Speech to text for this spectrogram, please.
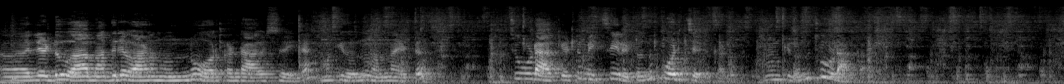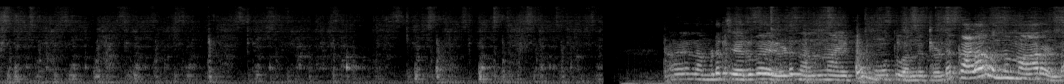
ആ, ലഡു ആ മധുരമാണെന്നൊന്നും ഓർക്കേണ്ട ആവശ്യമില്ല. നമുക്കിതൊന്ന് നന്നായിട്ട് ചൂടാക്കിയിട്ട് മിക്സിയിലിട്ടൊന്ന് പൊടിച്ചെടുക്കണം. നമുക്കിതൊന്ന് ചൂടാക്കാം. അങ്ങനെ നമ്മുടെ ചെറുപയർ ഇവിടെ നന്നായിട്ട് മൂത്ത് വന്നിട്ടുണ്ട്. കളർ ഒന്നും മാറണ്ട.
